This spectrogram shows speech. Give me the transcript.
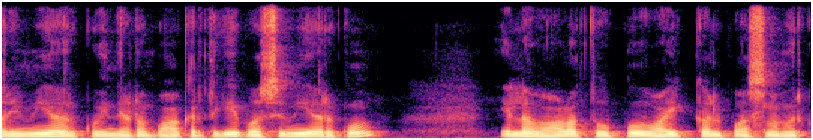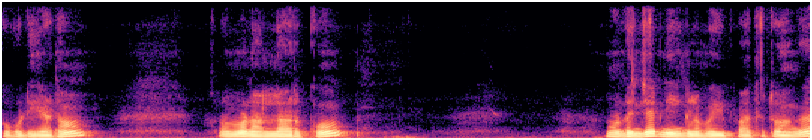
அருமையாக இருக்கும் இந்த இடம் பார்க்குறதுக்கே பசுமையாக இருக்கும். எல்லாம் வாழைத்தோப்பு வாய்க்கால் பாசனம் இருக்கக்கூடிய இடம். ரொம்ப நல்லாயிருக்கும் முடிஞ்சால் நீங்களும் போய் பார்த்துட்டு வாங்க.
